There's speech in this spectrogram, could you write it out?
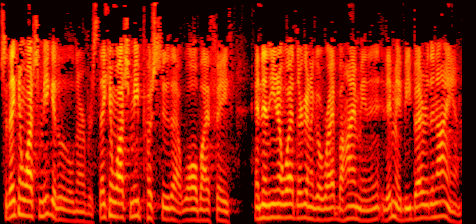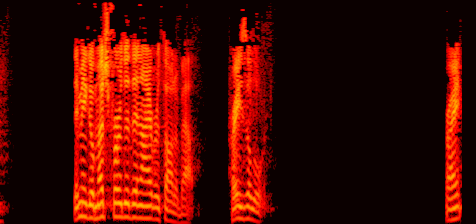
So they can watch me get a little nervous. They can watch me push through that wall by faith. And then you know what? They're going to go right behind me and they may be better than I am. They may go much further than I ever thought about. Praise the Lord. Right?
